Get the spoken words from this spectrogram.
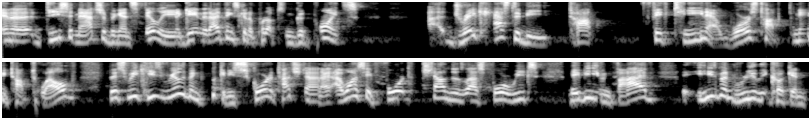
in a decent matchup against Philly, a game that I think is going to put up some good points, uh, Drake has to be top 15 at worst, top maybe top 12 this week. He's really been cooking. He's scored a touchdown. I, I want to say four touchdowns in his last four weeks, maybe even five. He's been really cooking.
